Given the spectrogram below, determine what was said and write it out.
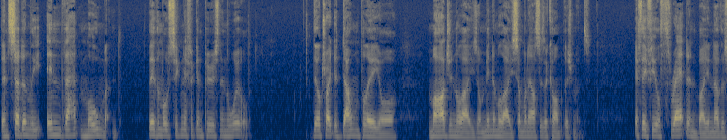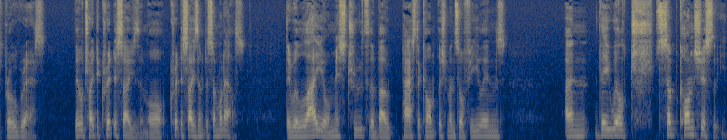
then suddenly in that moment, they're the most significant person in the world. They'll try to downplay or marginalize or minimalize someone else's accomplishments. If they feel threatened by another's progress, they will try to criticize them or criticize them to someone else. They will lie or mistruth about past accomplishments or feelings, and they will tr- subconsciously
